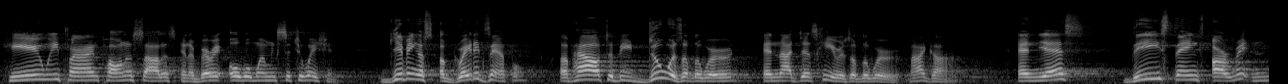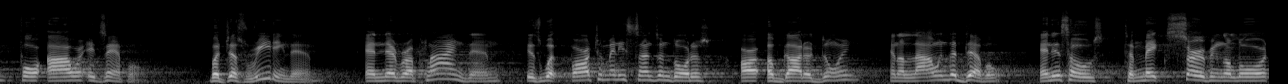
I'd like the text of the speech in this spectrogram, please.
here we find Paul and Silas in a very overwhelming situation, giving us a great example of how to be doers of the word and not just hearers of the word. My God. And yes, these things are written for our example, but just reading them and never applying them is what far too many sons and daughters are, of God are doing and allowing the devil and his host to make serving the Lord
